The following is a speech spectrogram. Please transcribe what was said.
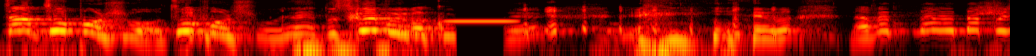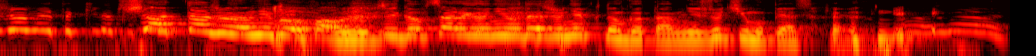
Co, co poszło? Co poszło? Nie? Do sklepu ma kur... Nawet, nawet na poziomie takim... Siadka, że tam nie było faulu, czy go wcale go nie uderzył, nie pchnął go tam, nie rzuci mu piaskiem. No tak.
